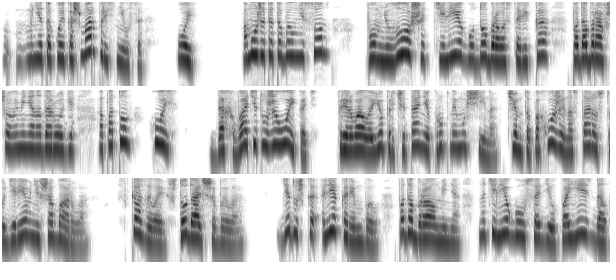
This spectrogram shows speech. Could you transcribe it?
«Мне такой кошмар приснился? Ой, а может, это был не сон? Помню лошадь, телегу, доброго старика, подобравшего меня на дороге, а потом... Ой, да хватит уже ойкать!» Прервал ее причитание крупный мужчина, чем-то похожий на старосту деревни Шабарла. «Сказывай, что дальше было?» Дедушка лекарем был, подобрал меня, на телегу усадил, поесть дал,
